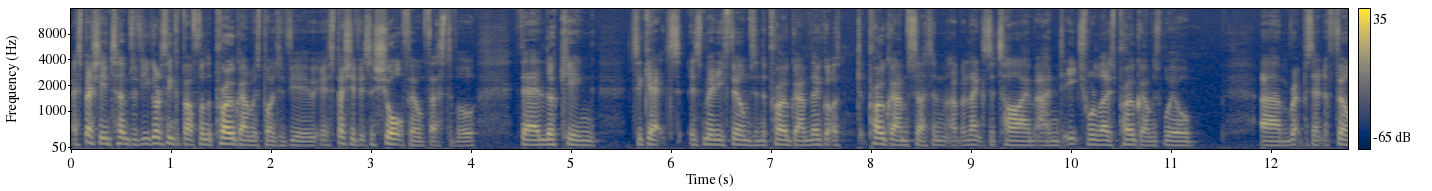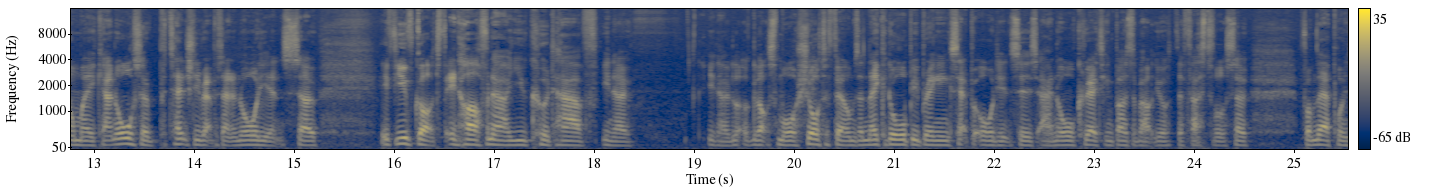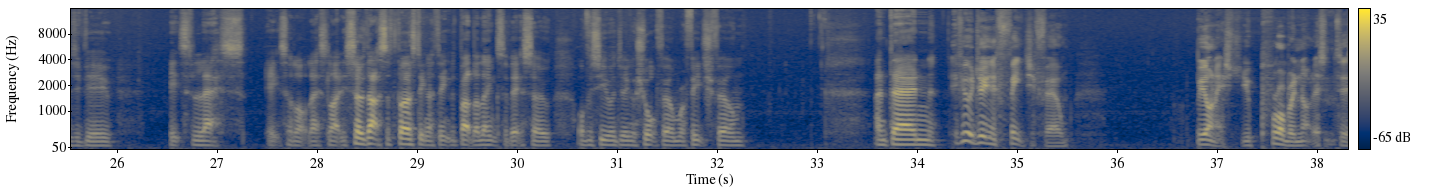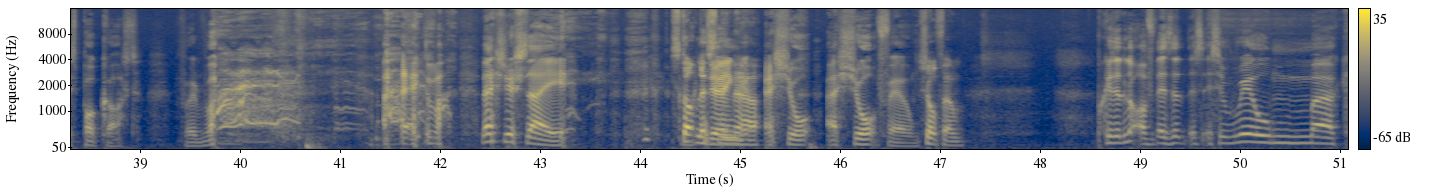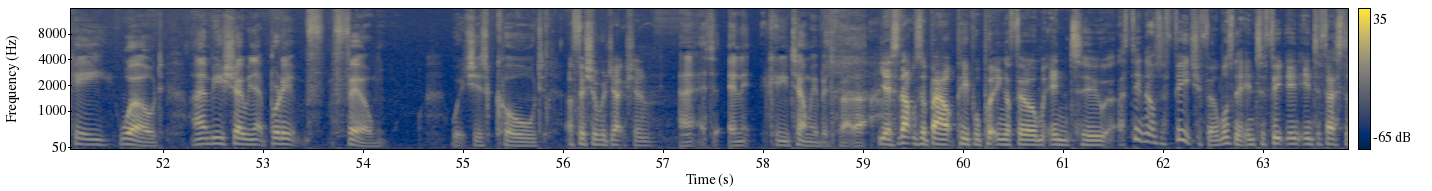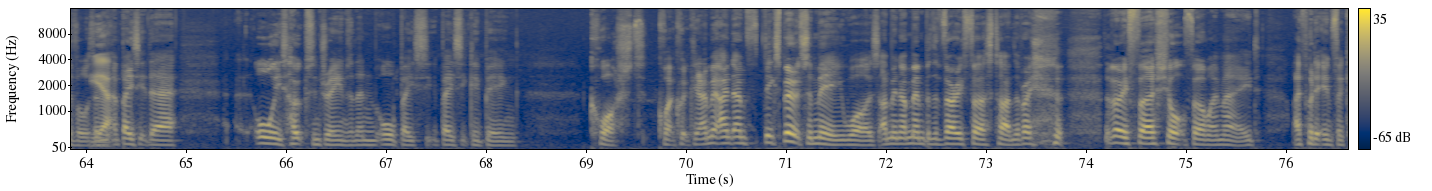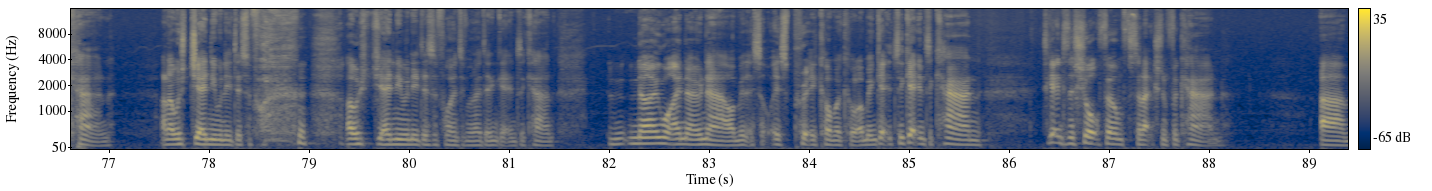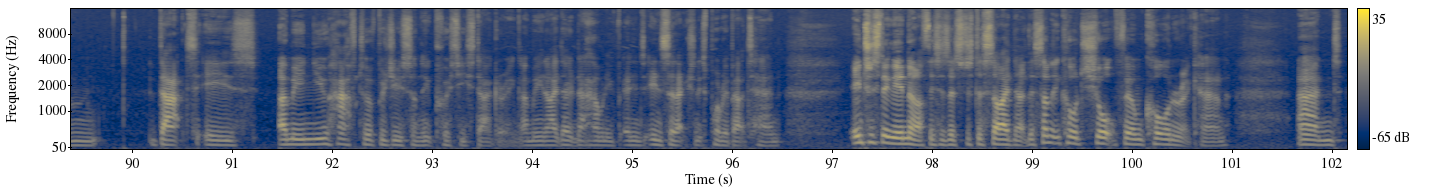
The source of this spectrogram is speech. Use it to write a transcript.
especially in terms of you've got to think about from the programmer's point of view, especially if it's a short film festival, they're looking to get as many films in the program. They've got a program certain lengths of time, and each one of those programs will um, represent a filmmaker and also potentially represent an audience. So, if you've got in half an hour, you could have, you know, you know, lots more shorter films, and they could all be bringing separate audiences and all creating buzz about your, the festival. So, from their point of view, it's less, it's a lot less likely. So that's the first thing I think about the length of it. So obviously you were doing a short film or a feature film, and then If you were doing a feature film, be honest, you're probably not listening to this podcast for advice. Let's just say stop listening doing now. a short a short film Short film. because a lot of there's a there's, it's a real murky world. I remember you showing me that brilliant f- film, which is called. Official rejection. Uh, it's- and it, can you tell me a bit about that? Yes, that was about people putting a film into. I think that was a feature film, wasn't it? Into fe- in, into festivals, and, Yeah. and basically they're all these hopes and dreams, and then all basic, basically being quashed quite quickly. I mean, and, and the experience for me was, I mean, I remember the very first time, the very, the very first short film I made, I put it in for Cannes, and I was genuinely disappointed. I was genuinely disappointed when I didn't get into Cannes. Knowing what I know now, I mean, it's, it's pretty comical. I mean, get, to get into Cannes, to get into the short film selection for Cannes, um, that is, I mean, you have to have produced something pretty staggering. I mean, I don't know how many in, in selection. It's probably about ten. Interestingly enough, this is just a side note. There's something called Short Film Corner at Cannes, and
